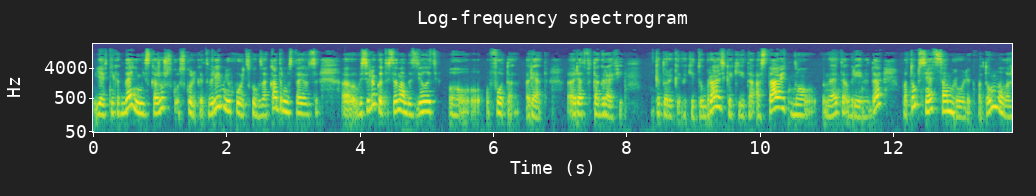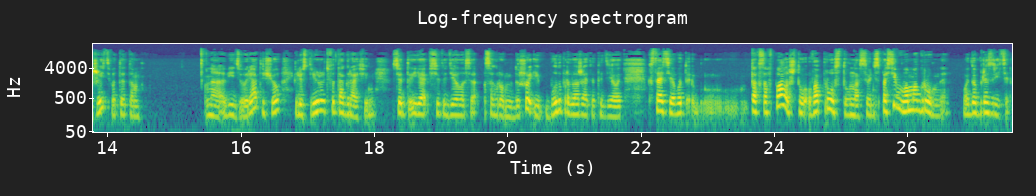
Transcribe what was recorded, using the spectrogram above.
Я ведь никогда не, не скажу, сколько это времени уходит, сколько за кадром остается. Э, Василек, это всегда надо сделать фото, ряд, ряд фотографий которые какие-то убрать, какие-то оставить, но на это время, да, потом снять сам ролик, потом наложить вот это на видеоряд еще иллюстрировать фотографиями. Все это, я все это делала с, с огромной душой и буду продолжать это делать. Кстати, вот так совпало, что вопрос-то у нас сегодня. Спасибо вам огромное, мой добрый зритель.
